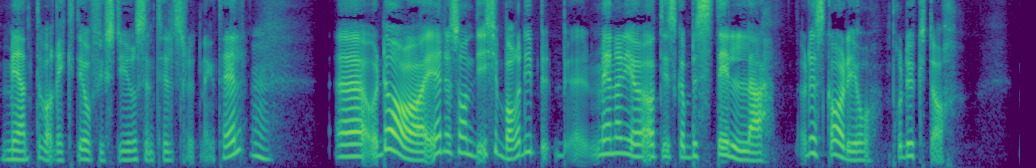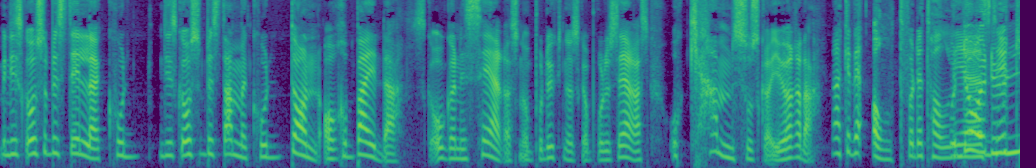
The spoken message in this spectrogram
mente var riktig og fikk styre sin tilslutning til. Mm. Eh, og da er det sånn de Ikke bare de mener de at de skal bestille og det skal de jo, produkter. Men de skal også bestille de skal også bestemme hvordan arbeidet skal organiseres når produktene skal produseres, og hvem som skal gjøre det. Er ikke det altfor detaljstyrt? Da er du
